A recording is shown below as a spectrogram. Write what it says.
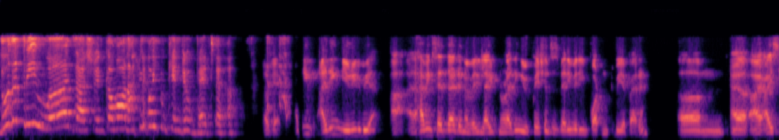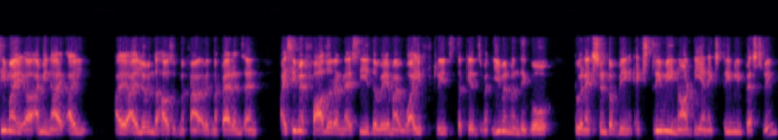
Those are three words, Ashwin. Come on, I know you can do better. okay, I think I think you need to be. Uh, having said that, in a very light note, I think your patience is very very important to be a parent. Um, I, I see my. Uh, I mean, I, I I live in the house with my fa- with my parents, and I see my father, and I see the way my wife treats the kids, when, even when they go to an extent of being extremely naughty and extremely pestering.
